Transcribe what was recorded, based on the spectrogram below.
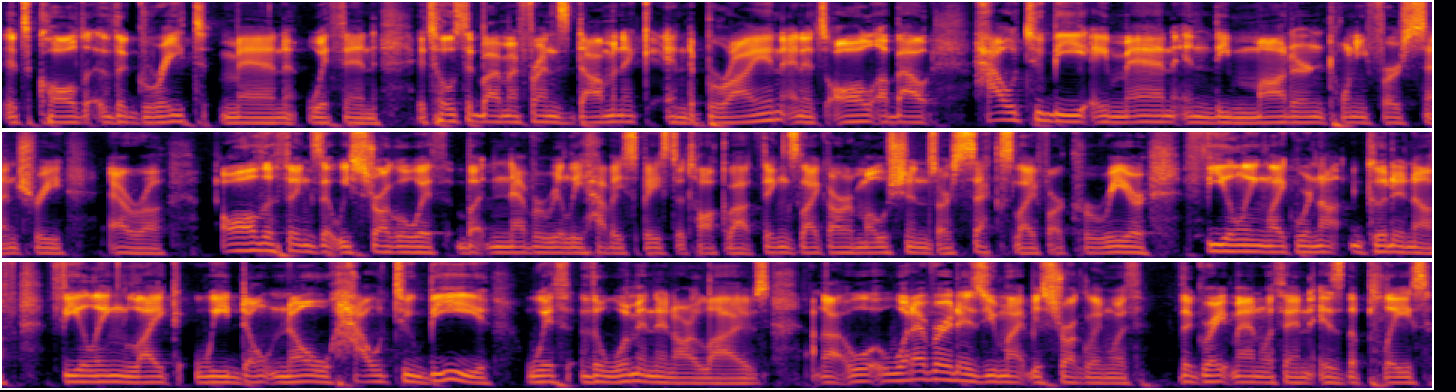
It's called The Great Man Within. It's hosted by my friends Dominic and Brian, and it's all about how to be a man in the modern 21st century era. All the things that we struggle with, but never really have a space to talk about. Things like our emotions, our sex life, our career, feeling like we're not good enough, feeling like we don't know how to be with the women in our lives. Uh, whatever it is you might be struggling with, the Great Man Within is the place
